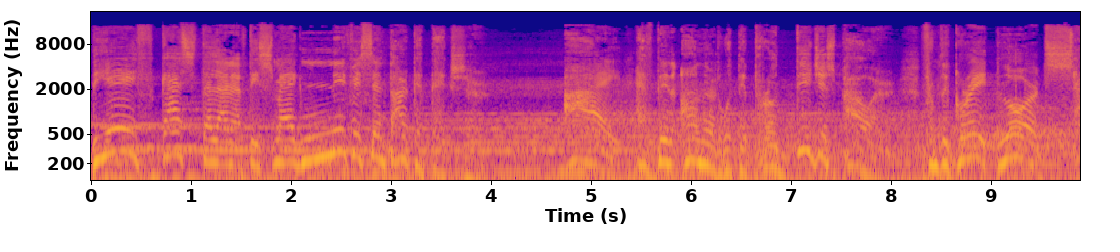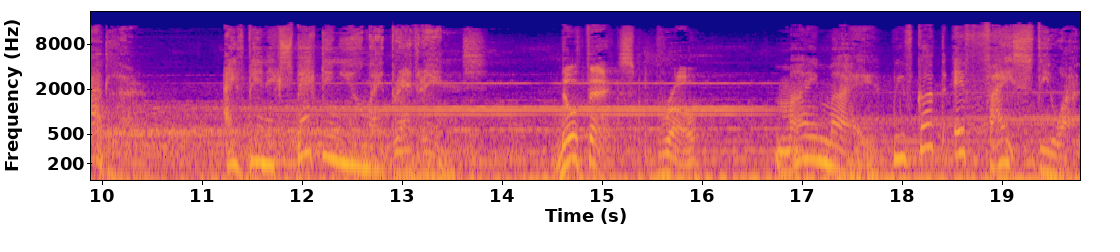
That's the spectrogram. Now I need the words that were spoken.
the eighth Castellan of this magnificent architecture. Been honored with the prodigious power from the great Lord Saddler. I've been expecting you, my brethren. No thanks, bro. My, my, we've got a feisty one.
